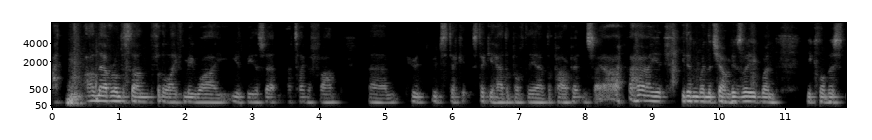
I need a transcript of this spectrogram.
I, will never understand for the life of me why you'd be the set a type of fan um, who'd, who'd stick it, stick your head above the uh, the parapet and say, ah, ah, you, you didn't win the Champions League when your club is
